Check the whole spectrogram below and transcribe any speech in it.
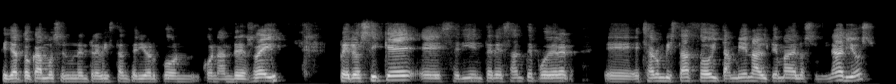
que ya tocamos en una entrevista anterior con, con Andrés Rey, pero sí que sería interesante poder echar un vistazo hoy también al tema de los seminarios,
